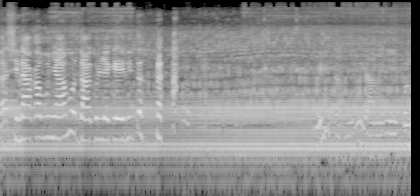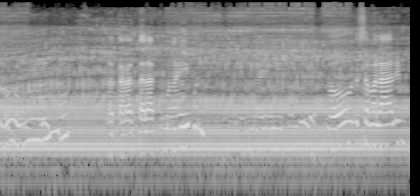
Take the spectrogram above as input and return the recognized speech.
Da, sinaka mo niya mo, dagol ya kayo nito. Uy, dami yan, daming hipon, oh. Mm-hmm. Natarantala yung mga hipon. Na yung ipon dun eh. Oo, nasa malalim.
